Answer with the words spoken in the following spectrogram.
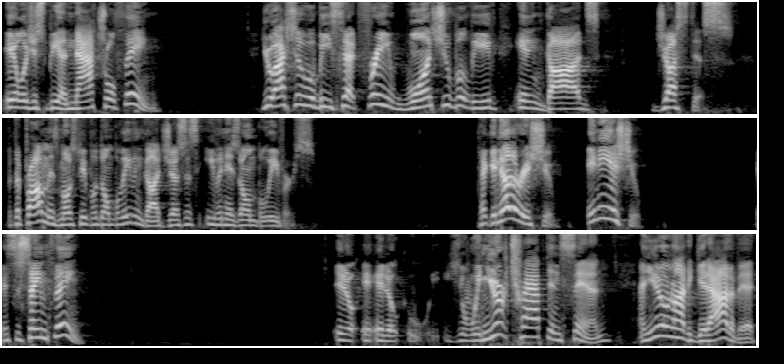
It will just be a natural thing. You actually will be set free once you believe in God's justice. But the problem is, most people don't believe in God's justice, even his own believers. Take another issue, any issue. It's the same thing. It'll, it'll, when you're trapped in sin and you don't know how to get out of it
